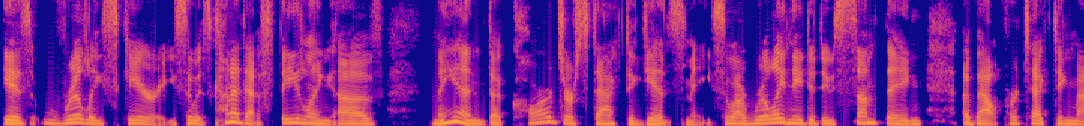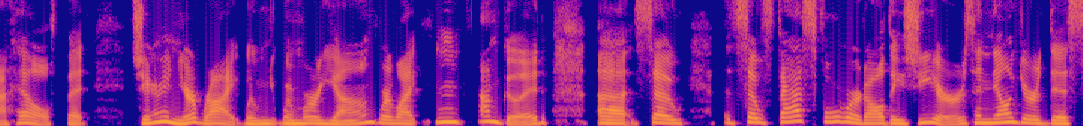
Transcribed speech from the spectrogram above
is really scary. So it's kind of that feeling of, man, the cards are stacked against me. So I really need to do something about protecting my health. But Gerren, you're right. When when we're young, we're like, mm, I'm good. Uh, so so fast forward all these years, and now you're this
